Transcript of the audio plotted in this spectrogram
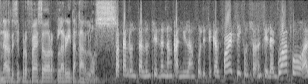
Narito si Professor Clarita Carlos. patalon-talon sila ng kanilang political party kung saan sila gwapo at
